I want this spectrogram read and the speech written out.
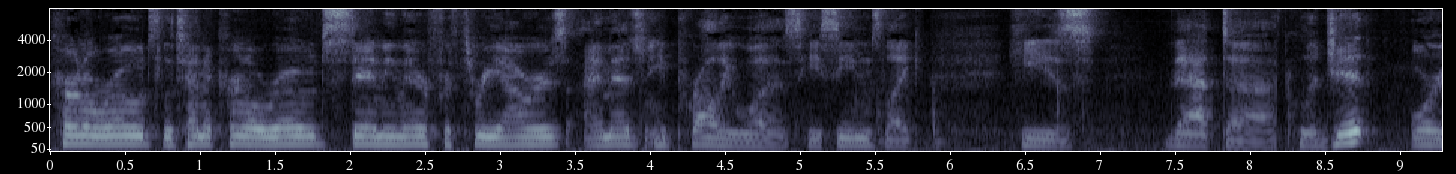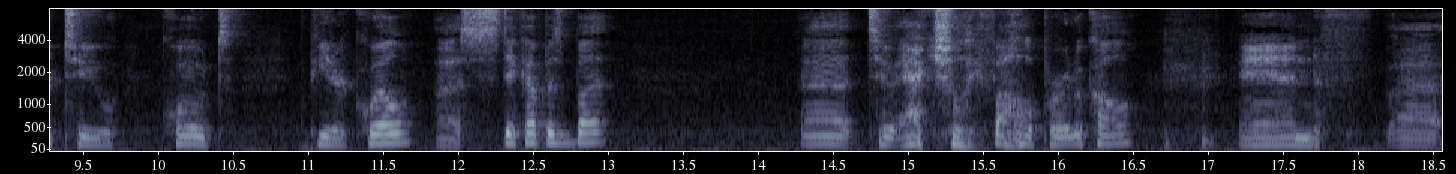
Colonel Rhodes, Lieutenant Colonel Rhodes, standing there for three hours. I imagine he probably was. He seems like he's that uh, legit, or to quote Peter Quill, uh, stick up his butt uh, to actually follow protocol. And uh,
